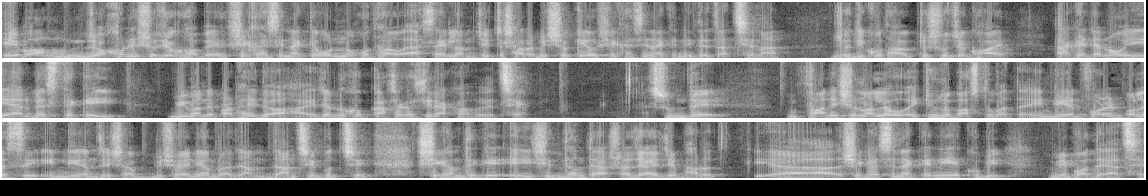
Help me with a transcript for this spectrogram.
এবং যখনই সুযোগ হবে, শেখ হাসিনাকে অন্য কোথাও অ্যাসাইলাম যেটা সারা বিশ্ব কেউ শেখ হাসিনাকে নিতে চাচ্ছে না। যদি কোথাও একটু সুযোগ হয়, তাকে যেন ওই এয়ারবেস থেকেই বিমানে পাঠাই দেওয়া হয়। জন্য খুব কাছাকাছি রাখা হয়েছে। শুনতে ফানি শোনালেও এটি হলো বাস্তবতা। ইন্ডিয়ান ফরেন পলিসি ইন্ডিয়ান যেসব বিষয় নিয়ে আমরা জানছি, বুঝছি, সেখান থেকে এই সিদ্ধান্তে আসা যায় যে ভারত শেখ হাসিনাকে নিয়ে খুবই বিপদে আছে।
